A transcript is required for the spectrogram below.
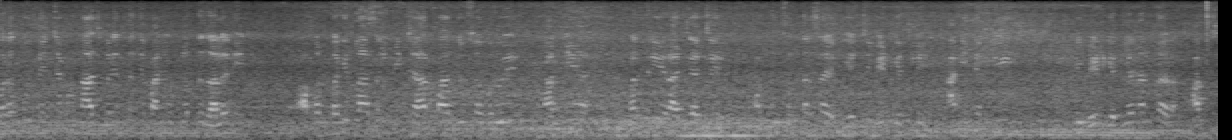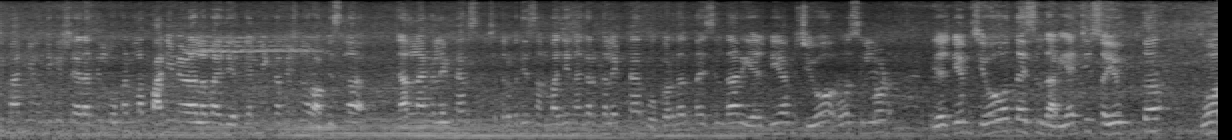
परंतु त्यांच्याकडून आजपर्यंत ते पाणी उपलब्ध झालं नाही. आपण बघितलं असेल मी चार पाच दिवसापूर्वी माननीय मंत्री राज्याचे अब्दुल सत्तार साहेब यांची भेट घेतली आणि त्यांनी ती भेट घेतल्यानंतर आमची मागणी होती की शहरातील लोकांना पाणी मिळालं पाहिजे. त्यांनी कमिशनर ऑफिसला Jalna collector Chhatrapati Sambhajinagar collector Bhokardan tehsildar H D M C O व Sillod H D M C O tehsildar यांची संयुक्त व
